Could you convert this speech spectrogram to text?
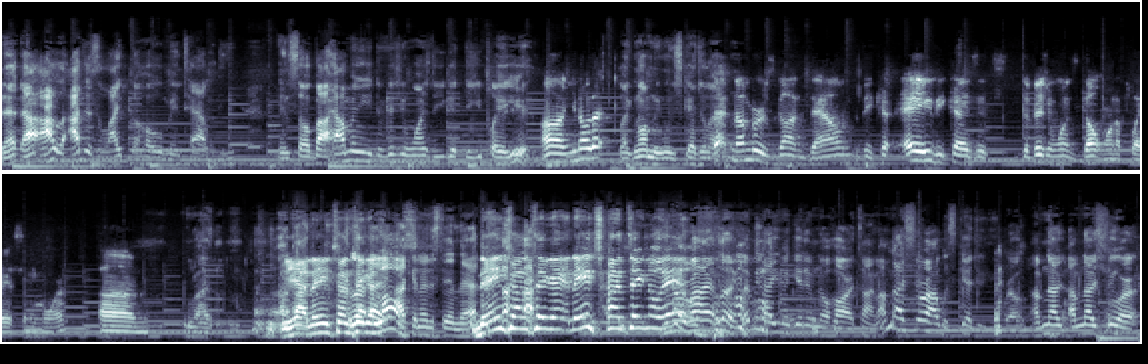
that I, I I just like the whole mentality. And so about how many division ones do you get do you play a year? uh, you know that Like normally when you schedule That out. number has gone down because a because it's Division ones don't want to play us anymore. Um, Right. Yeah, they ain't trying to take a I- loss. I can understand that. They ain't trying to take a, they ain't trying to take no You know, Ryan, look, let me not even give him no hard time. I'm not sure I would schedule you, bro. I'm not. I'm not sure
